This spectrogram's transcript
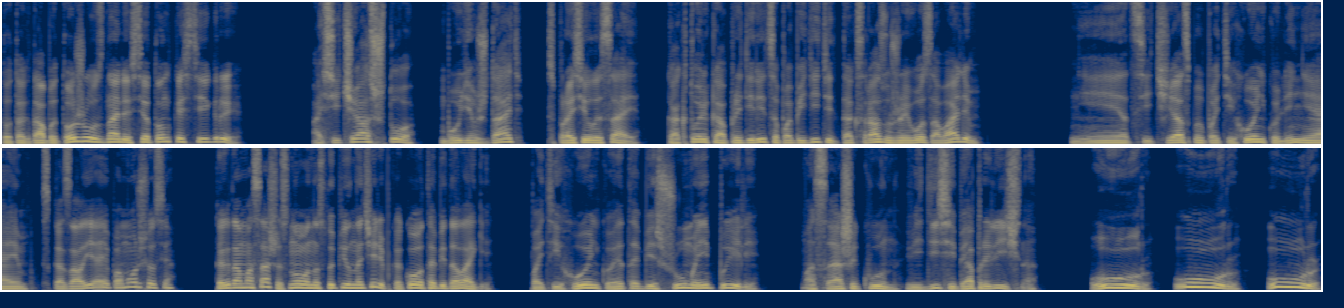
то тогда бы тоже узнали все тонкости игры. «А сейчас что? Будем ждать?» — спросил Исай. «Как только определится победитель, так сразу же его завалим?» «Нет, сейчас мы потихоньку линяем», — сказал я и поморщился, когда Масаши снова наступил на череп какого-то бедолаги. «Потихоньку, это без шума и пыли. Масаши-кун, веди себя прилично». «Ур! Ур! Ур!»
